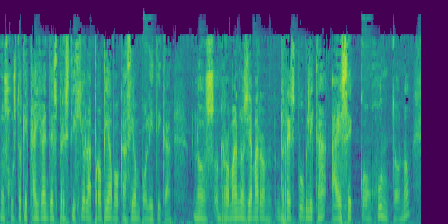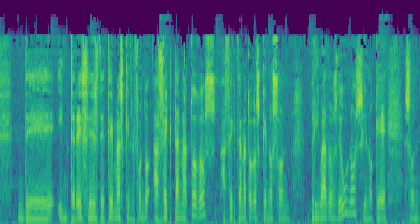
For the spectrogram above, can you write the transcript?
no es justo que caiga en desprestigio la propia vocación política. Los romanos llamaron res pública a ese conjunto, ¿no? de intereses, de temas que en el fondo afectan a todos, afectan a todos que no son privados de unos, sino que son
